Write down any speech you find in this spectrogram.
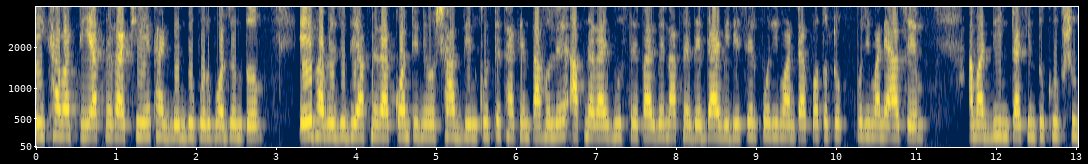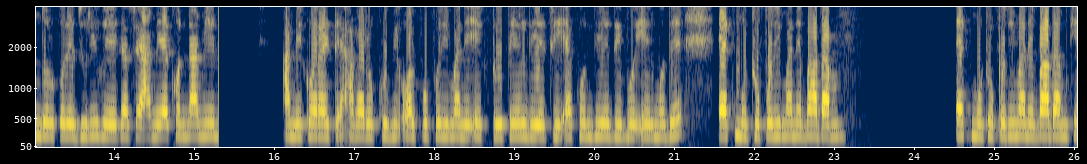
এই খাবারটি আপনারা খেয়ে থাকবেন দুপুর পর্যন্ত। এইভাবে যদি আপনারা কন্টিনিউ সাত দিন করতে থাকেন, তাহলে আপনারাই বুঝতে পারবেন আপনাদের ডায়াবেটিসের পরিমাণটা কতটুকু পরিমাণে আছে। আমার ডিমটা কিন্তু খুব সুন্দর করে ঝুরি হয়ে গেছে, আমি এখন নামিয়ে আমি কড়াইতে আবারও খুবই অল্প পরিমাণে একটু তেল দিয়েছি। এখন দিয়ে দিব এর মধ্যে এক মুঠো পরিমাণে বাদাম। এক মুঠো পরিমাণে বাদামকে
